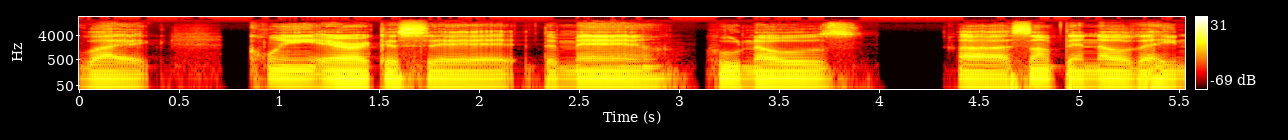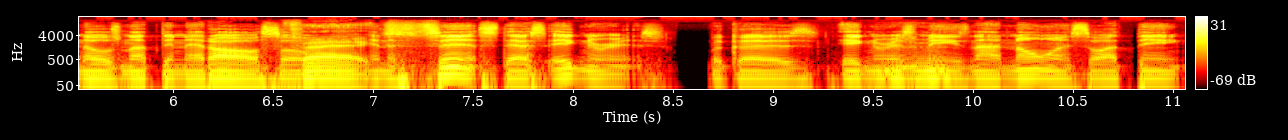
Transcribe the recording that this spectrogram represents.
like Queen Erica said, the man who knows uh, something knows that he knows nothing at all. So, in a sense, that's ignorance because ignorance Mhm. means not knowing. So, I think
